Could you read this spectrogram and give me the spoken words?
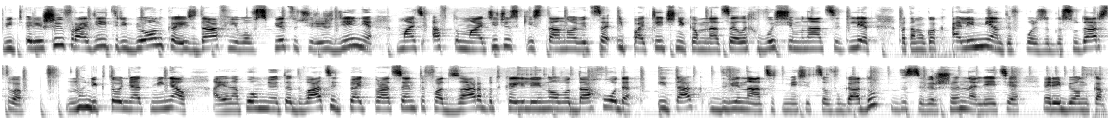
Ведь решив родить ребенка и сдав его в спецучреждение, мать автоматически становится ипотечником на целых 18 лет, потому как алименты в пользу государства ну, никто не отменял. А я напомню, это 25% от заработка или иного дохода. И так 12 месяцев в году до совершеннолетия ребенка.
